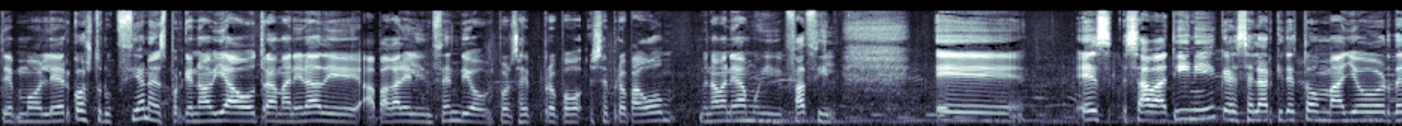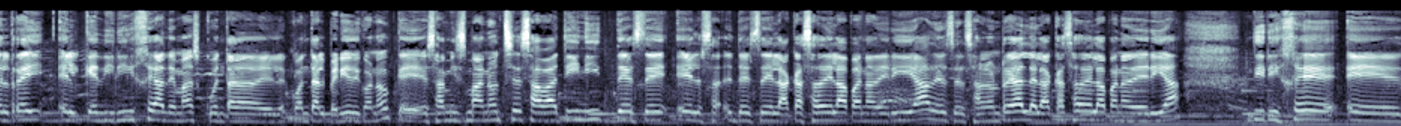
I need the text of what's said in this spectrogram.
demoler construcciones, porque no había otra manera de apagar el incendio, pues se, propagó, de una manera muy fácil. Eh, es Sabatini, que es el arquitecto mayor del rey, el que dirige, además cuenta el, cuenta el periódico, ¿no? que esa misma noche Sabatini desde, el, desde la Casa de la Panadería, desde el Salón Real de la Casa de la Panadería, dirige, eh,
